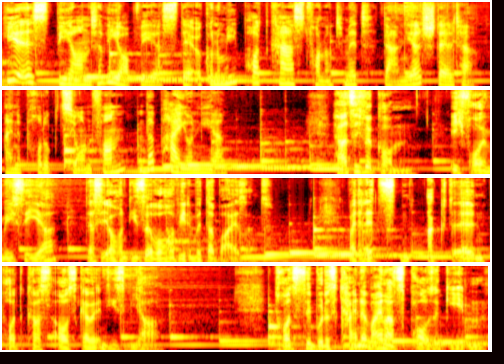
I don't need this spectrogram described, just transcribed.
Hier ist Beyond the Obvious, der Ökonomie-Podcast von und mit Daniel Stelter, eine Produktion von The Pioneer. Herzlich willkommen. Ich freue mich sehr, dass Sie auch in dieser Woche wieder mit dabei sind. Bei der letzten aktuellen Podcast-Ausgabe in diesem Jahr. Trotzdem wird es keine Weihnachtspause geben.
